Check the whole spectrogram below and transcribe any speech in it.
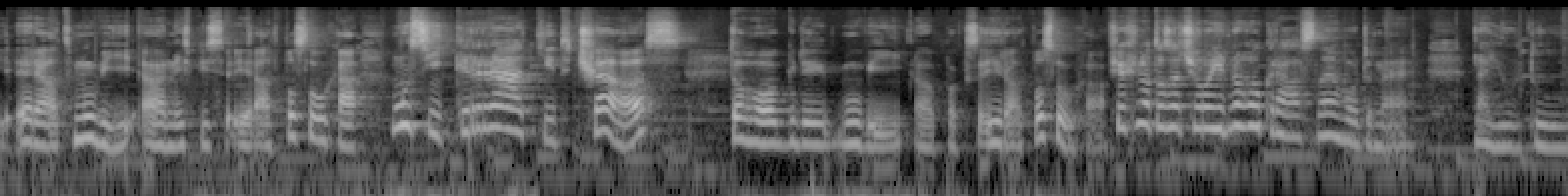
rád mluví a nejspíš se i rád poslouchá, musí krátit čas toho, kdy mluví a pak se i rád poslouchá. Všechno to začalo jednoho krásného dne na YouTube,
